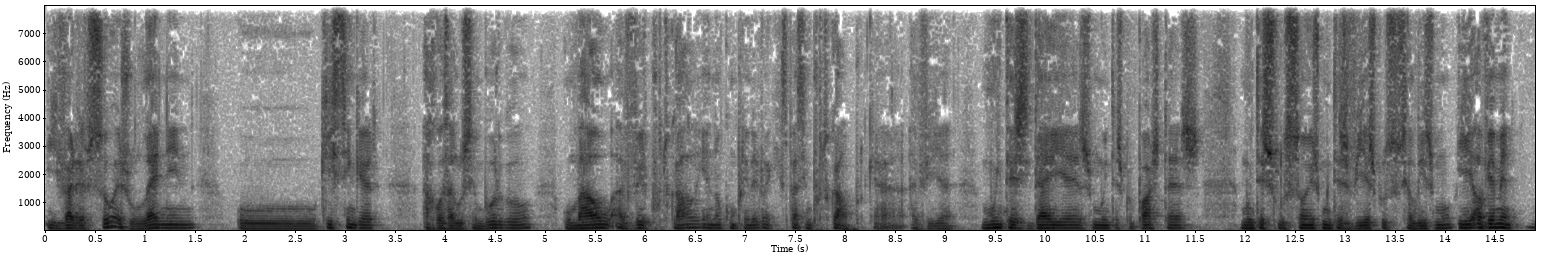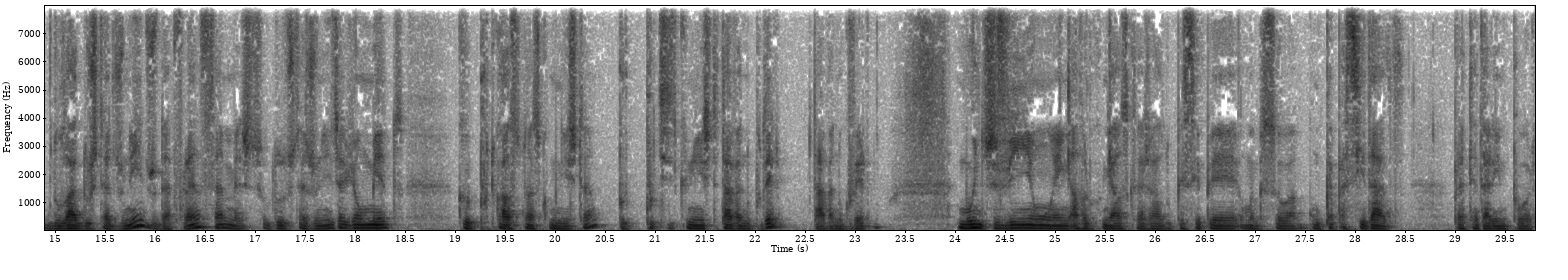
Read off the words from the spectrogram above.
e várias pessoas, o Lenin, o Kissinger, a Rosa Luxemburgo, o Mao a ver Portugal e a não compreender o que, é que se passa em Portugal, porque havia muitas ideias, muitas propostas, muitas soluções, muitas vias para o socialismo. E, obviamente, do lado dos Estados Unidos, da França, mas sobretudo dos Estados Unidos, havia um medo que Portugal se tornasse comunista, porque o Partido Comunista estava no poder, estava no governo. Muitos viam em Álvaro Cunhal, secretário do PCP, uma pessoa com capacidade para tentar impor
